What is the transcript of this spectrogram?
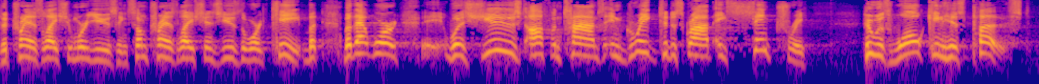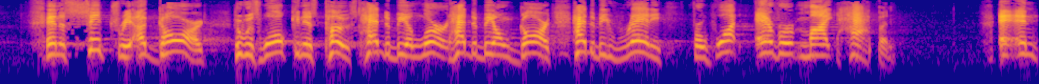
the translation we're using, some translations use the word keep, but, but that word was used oftentimes in Greek to describe a sentry who was walking his post. And a sentry, a guard who was walking his post, had to be alert, had to be on guard, had to be ready for whatever might happen. And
